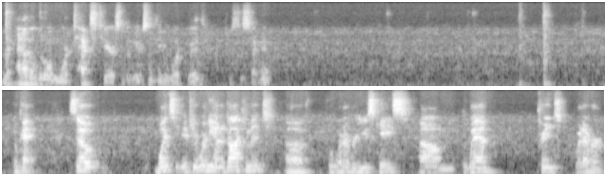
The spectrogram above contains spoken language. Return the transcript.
I'm to add a little more text here so that we have something to work with. Just a second. Okay, so once, if you're working on a document uh, for whatever use case, um, the web, print, whatever,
